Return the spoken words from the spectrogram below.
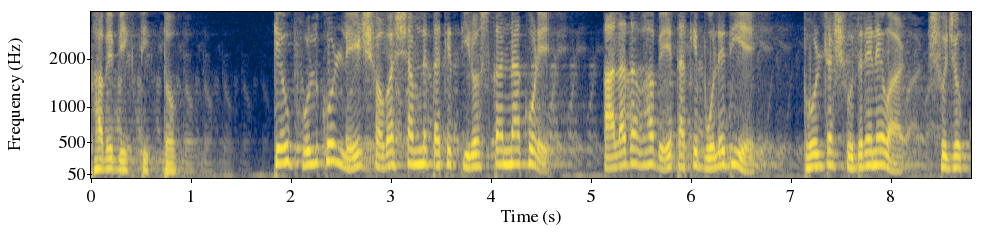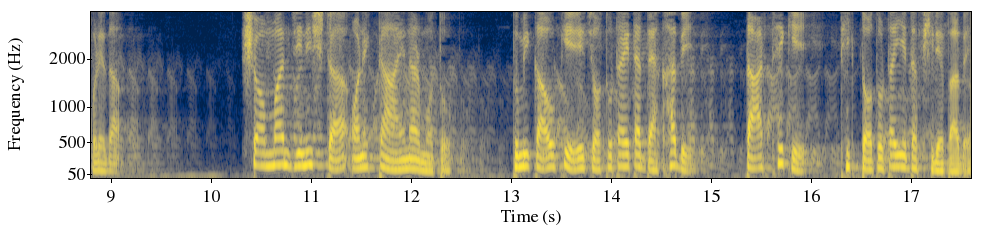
ভাবে ব্যক্তিত্ব। কেউ ভুল করলে সবার সামনে তাকে তিরস্কার না করে আলাদাভাবে তাকে বলে দিয়ে ভুলটা শুধরে নেওয়ার সুযোগ করে দাও। সম্মান জিনিসটা অনেকটা আয়নার মতো। তুমি কাউকে যতটা এটা দেখাবে, তার থেকে ঠিক ততটাই এটা ফিরে পাবে।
